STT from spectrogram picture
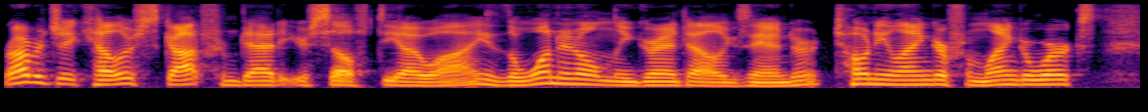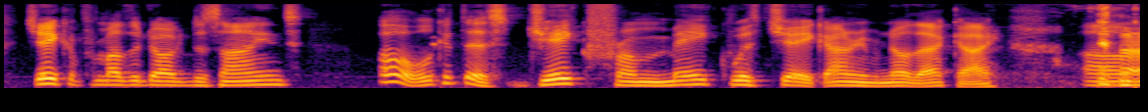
Robert J. Keller, Scott from Dad It Yourself DIY, the one and only Grant Alexander, Tony Langer from Langer Works, Jacob from Other Dog Designs. Oh, look at this. Jake from Make with Jake. I don't even know that guy. Um,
